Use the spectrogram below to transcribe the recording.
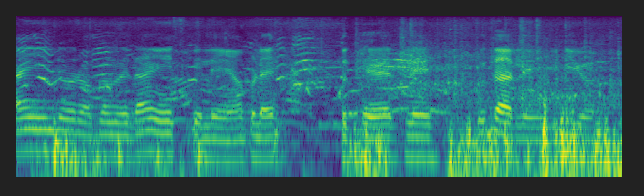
અહીં ઇન્ડોરો ગમે ત્યાં હિચકી લઈએ આપણે. એટલે ઉતાર લઈએ વીડિયો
